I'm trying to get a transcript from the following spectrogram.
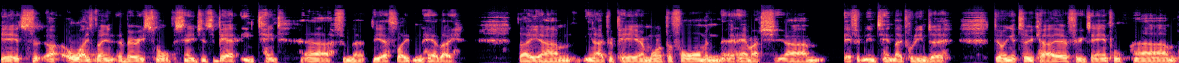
yeah, it's uh, always been a very small percentage. It's about intent from the, the athlete and how they they um, you know prepare and want to perform, and, and how much um, effort and intent they put into doing a two KO, for example. Um,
